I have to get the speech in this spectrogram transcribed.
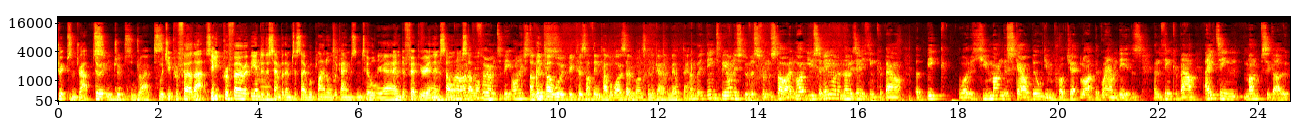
drips and drabs? Do it in drips and drabs. Would you prefer that? So you'd prefer at the end of December them to say we're playing all the games until Yeah. end of February and then so on No, and I so on. prefer them to be honest. I with think I would because I think otherwise everyone's going to go into meltdown. And they need to be honest with us from the start. Like you said, anyone that knows anything about a big, well, a humongous scale building project like the ground is, and think about 18 months ago,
